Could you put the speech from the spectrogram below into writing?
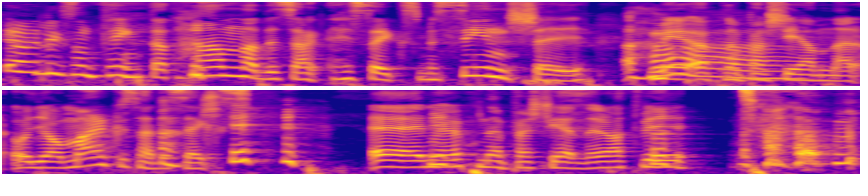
jag liksom tänkte att han hade sex med sin tjej med Aha. öppna persienner och jag och Marcus hade sex eh, med öppna persienner och att vi tävlade.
